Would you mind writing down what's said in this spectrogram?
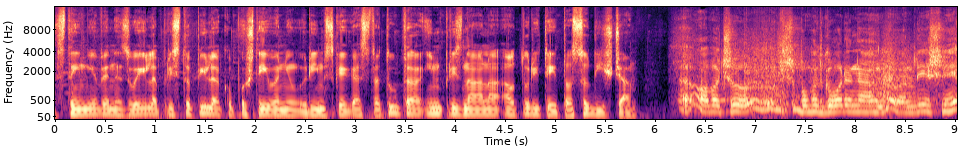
S tem je Venezuela pristopila k upoštevanju rimskega statuta in priznala avtoriteto sodišča. Oba, če, bom odgovoril na angliški.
